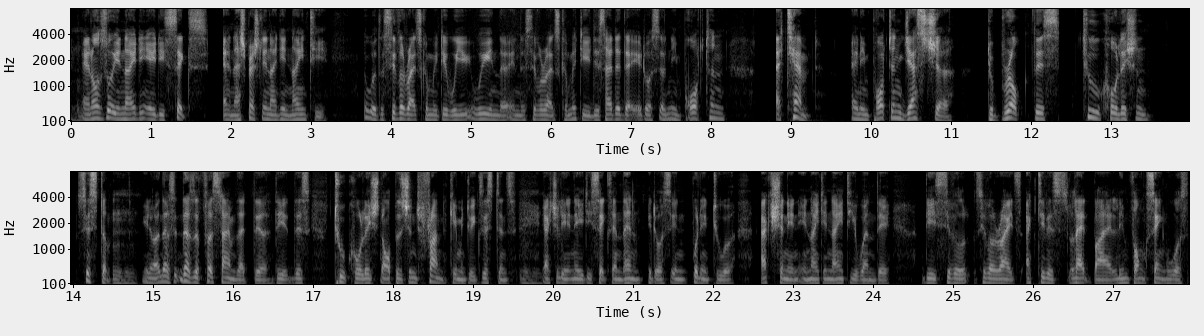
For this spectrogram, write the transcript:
Mm-hmm. And also in 1986, and especially 1990, with the Civil Rights Committee, we, we in the in the Civil Rights Committee decided that it was an important attempt, an important gesture to broke this two coalition system. Mm-hmm. You know, and that's, that's the first time that the, the, this two coalition opposition front came into existence, mm-hmm. actually in '86, and then it was in, put into action in, in 1990 when the the civil civil rights activists led by Lim Fong Seng, who was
